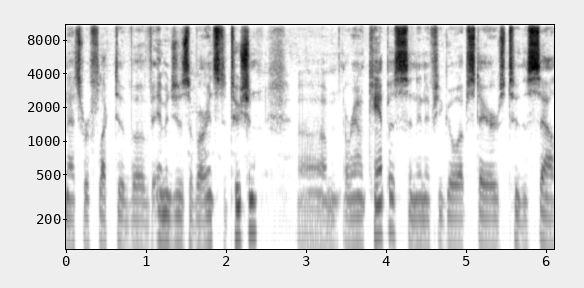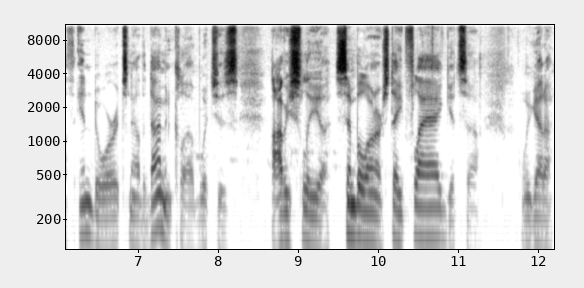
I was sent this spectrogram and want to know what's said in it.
and that's reflective of images of our institution um, around campus. And then if you go upstairs to the South Indoor, it's now the Diamond Club, which is obviously a symbol on our state flag. It's a we got a,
